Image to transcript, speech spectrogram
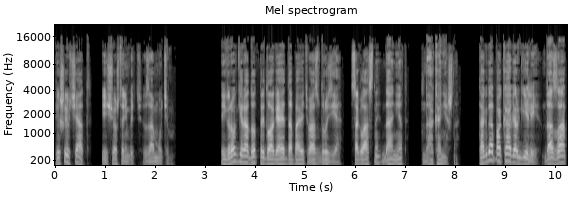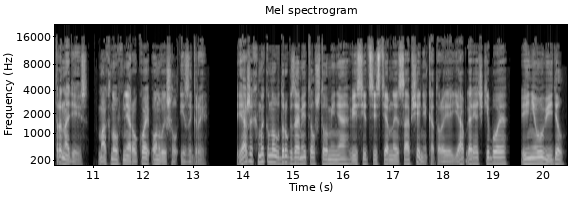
Пиши в чат, еще что-нибудь замутим. Игрок Геродот предлагает добавить вас в друзья. Согласны? Да, нет? Да, конечно. Тогда пока, Вергилий. До завтра, надеюсь. Махнув мне рукой, он вышел из игры. Я же, хмыкнув, вдруг заметил, что у меня висит системное сообщение, которое я в горячке боя и не увидел.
